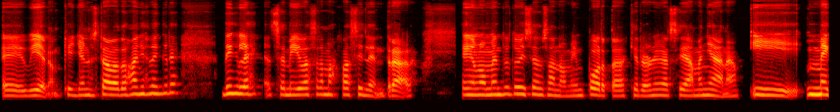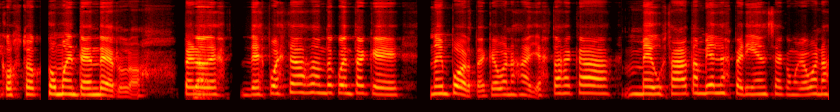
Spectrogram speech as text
eh, vieron que yo necesitaba dos años de inglés, de inglés, se me iba a ser más fácil entrar. En el momento tú dices, o sea, no me importa, quiero la universidad mañana. Y me costó como entenderlo. Pero después te vas dando cuenta que no importa, que bueno, ya estás acá. Me gustaba también la experiencia, como que bueno,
